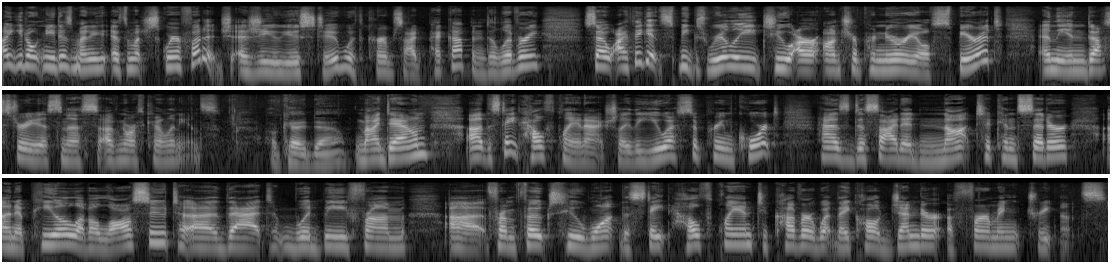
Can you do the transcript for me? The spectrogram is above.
uh, you don't need as many as much square footage as you used to with curbside pickup and delivery. So I think it speaks really to our entrepreneurial spirit and the industrialness of North Carolinians. Okay, down. My down, uh, the state health plan, actually. The U.S. Supreme Court has decided not to consider an appeal of a lawsuit uh, that would be from, uh, from folks who want the state health plan to cover what they call gender affirming treatments.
